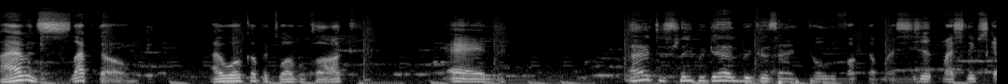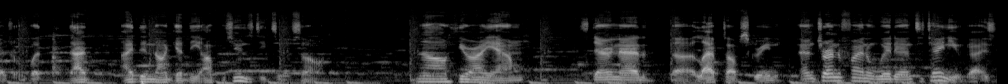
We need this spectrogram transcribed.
I haven't slept though. I woke up at 12 o'clock and I had to sleep again because I totally fucked up my my sleep schedule. But that I did not get the opportunity to. So now here I am, staring at a laptop screen and trying to find a way to entertain you guys.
